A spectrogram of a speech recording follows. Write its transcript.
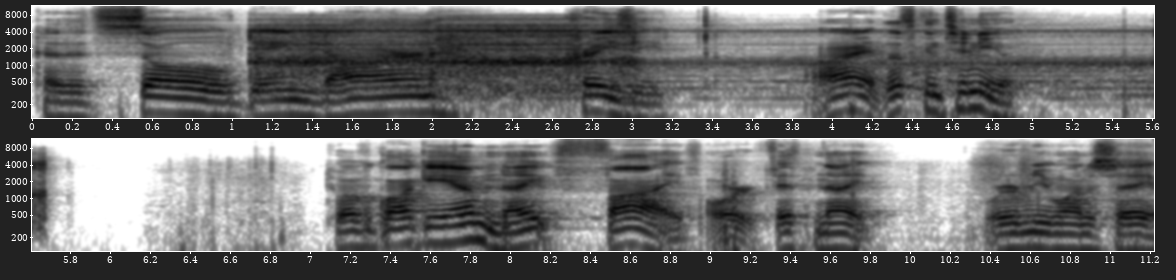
Cause it's so dang darn crazy. Alright, let's continue. 12 o'clock a.m., night 5, or 5th night. Whatever you want to say.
